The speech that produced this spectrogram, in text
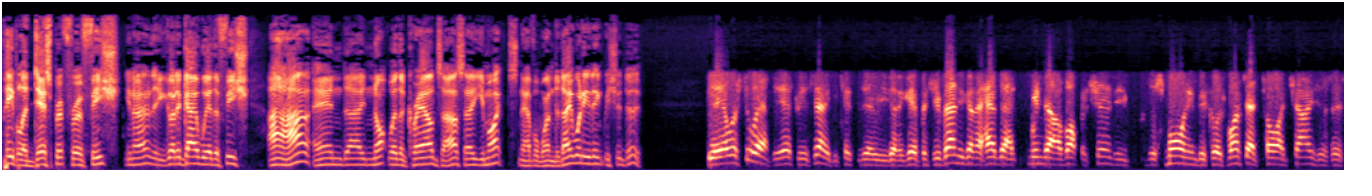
people are desperate for a fish, you know, you've got to go where the fish are and uh, not where the crowds are. So you might snavel one today. What do you think we should do? Yeah, we're still out the estuary. It's only protected area you're going to get, but you've only going to have that window of opportunity this morning because once that tide changes, there's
